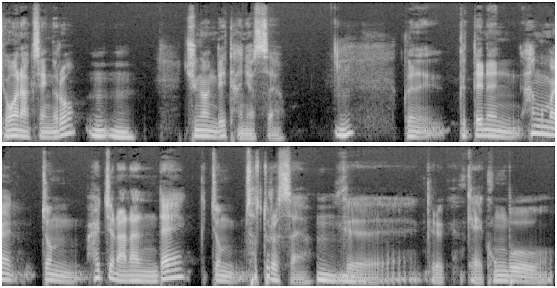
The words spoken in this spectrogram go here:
교환 학생으로 음, 음. 중앙대 다녔어요. 음? 그 그때는 한국말 좀 할 줄 알았는데 좀 서툴었어요. 음, 음. 그 그렇게 공부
